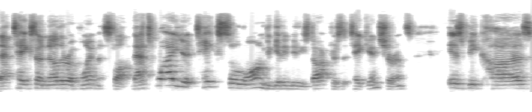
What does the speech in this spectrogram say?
That takes another appointment slot. That's why it takes so long to get into these doctors that take insurance, is because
